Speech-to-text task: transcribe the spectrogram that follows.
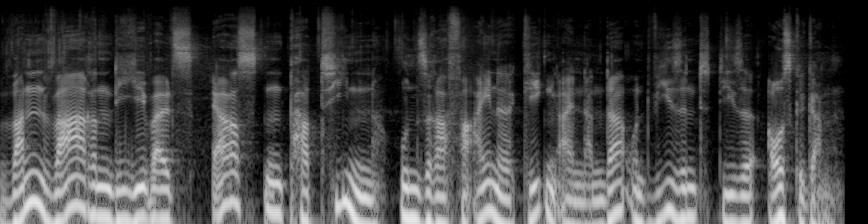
Wann waren die jeweils ersten Partien unserer Vereine gegeneinander und wie sind diese ausgegangen?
